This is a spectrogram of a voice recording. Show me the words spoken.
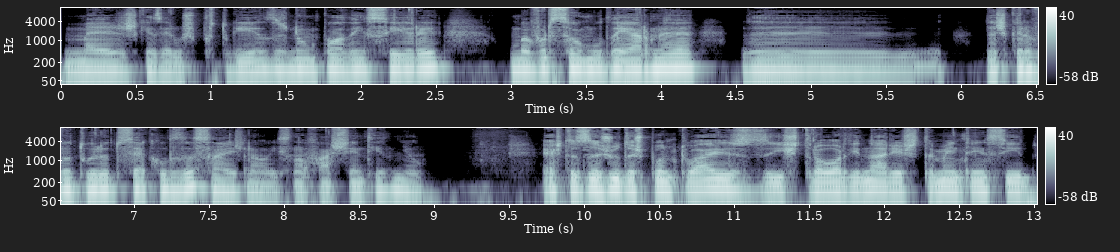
mas, quer dizer, os portugueses não podem ser uma versão moderna de, da escravatura do século XVI. Não, isso não faz sentido nenhum. Estas ajudas pontuais e extraordinárias também têm sido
